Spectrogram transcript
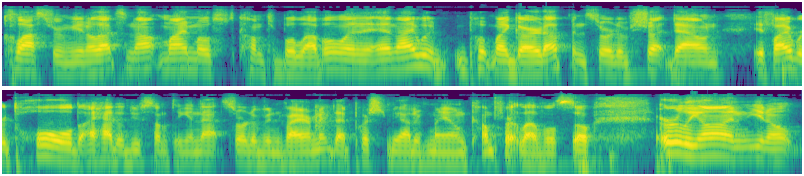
classroom. You know, that's not my most comfortable level, and and I would put my guard up and sort of shut down if I were told I had to do something in that sort of environment that pushed me out of my own comfort level. So, early on, you know,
